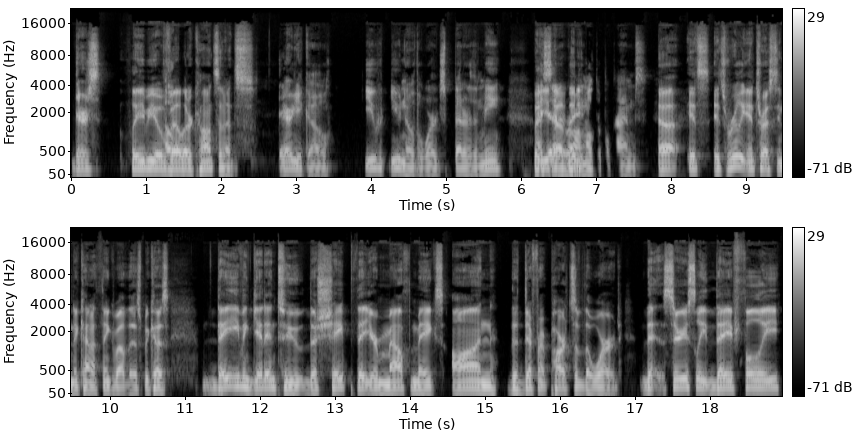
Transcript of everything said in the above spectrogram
there's Labiovelar consonants. there you go. You you know the words better than me. But I yeah, said it wrong they- multiple times. Uh, it's it's really interesting to kind of think about this because they even get into the shape that your mouth makes on the different parts of the word. That seriously, they fully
